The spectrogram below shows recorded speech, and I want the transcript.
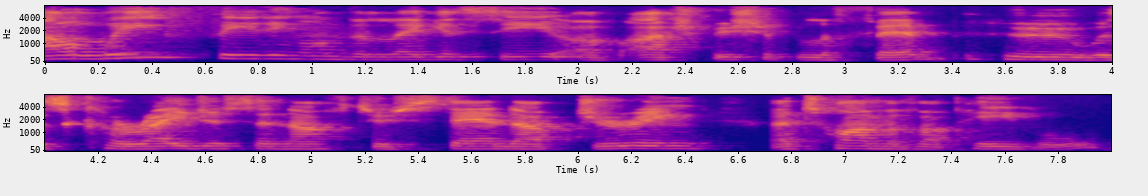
Are we feeding on the legacy of Archbishop Lefebvre, who was courageous enough to stand up during a time of upheaval?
